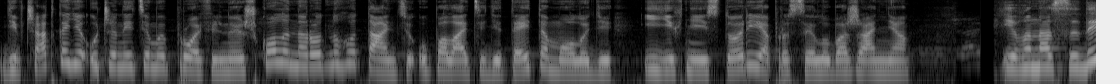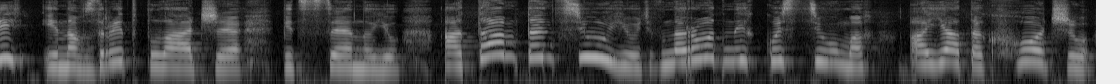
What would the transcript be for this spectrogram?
Дівчатка є ученицями профільної школи народного танцю у палаці дітей та молоді. І їхня історія про силу бажання. І вона сидить і навзрит плаче під сценою. А там танцюють в народних костюмах. А я так хочу,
